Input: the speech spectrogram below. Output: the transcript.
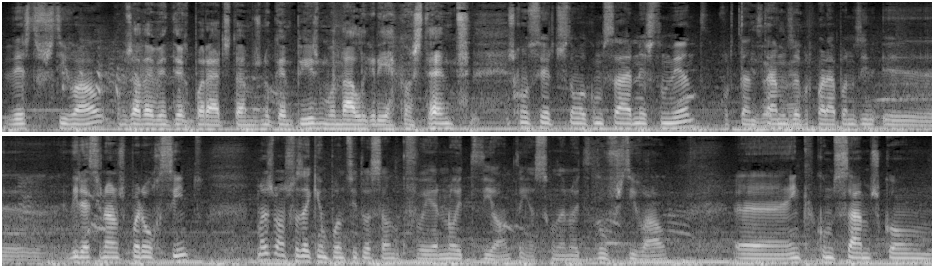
deste festival. Como já devem ter reparado, estamos no campismo, onde a alegria é constante. Os concertos estão a começar neste momento, portanto Exatamente. estamos a preparar para nos eh, direcionarmos para o recinto, mas vamos fazer aqui um ponto de situação do que foi a noite de ontem, a segunda noite do festival, eh, em que começámos com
